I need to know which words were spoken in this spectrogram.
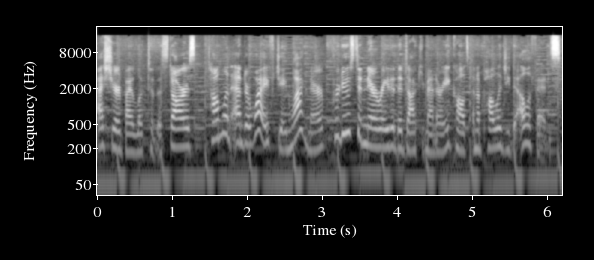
As shared by Look to the Stars, Tomlin and her wife, Jane Wagner, produced and narrated a documentary called An Apology to Elephants.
